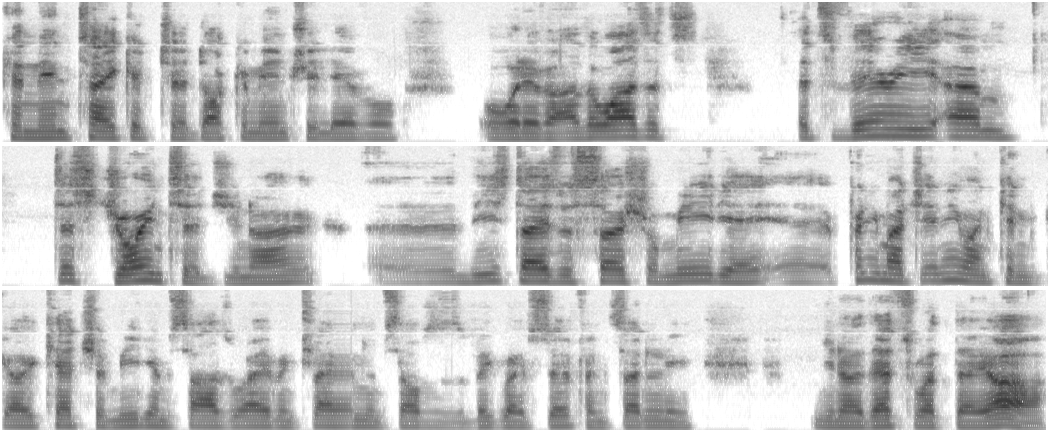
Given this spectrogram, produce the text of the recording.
can then take it to a documentary level or whatever. Otherwise, it's, it's very um, disjointed, you know. Uh, these days with social media, uh, pretty much anyone can go catch a medium-sized wave and claim themselves as a big wave surfer, and suddenly, you know, that's what they are.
